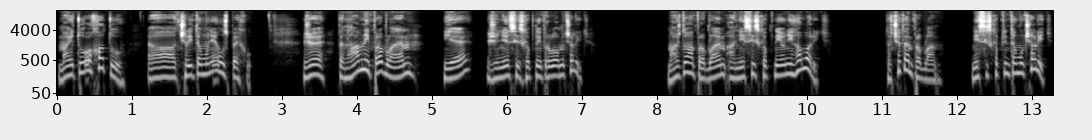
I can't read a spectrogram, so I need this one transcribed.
Maj tú ochotu uh, čeli tomu neúspechu. Že ten hlavný problém je, že nie si schopný problém čeliť. Máš doma problém a nie si schopný o nich hovoriť. Tak čo ten problém? Nie si schopný tomu čeliť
